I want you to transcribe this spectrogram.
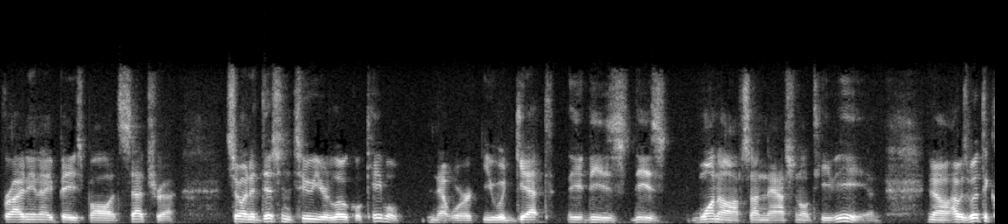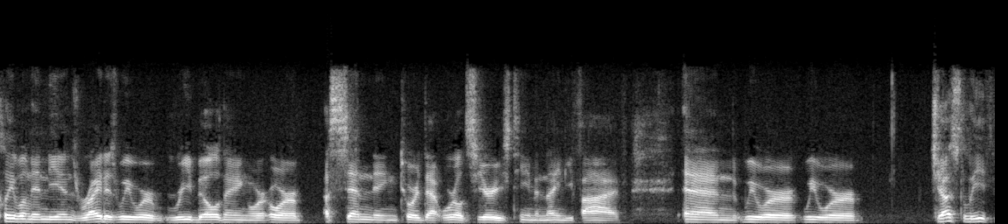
Friday night baseball, etc. So in addition to your local cable network, you would get the, these these one-offs on national TV. And you know, I was with the Cleveland Indians right as we were rebuilding or, or ascending toward that World Series team in '95, and we were we were just leave,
